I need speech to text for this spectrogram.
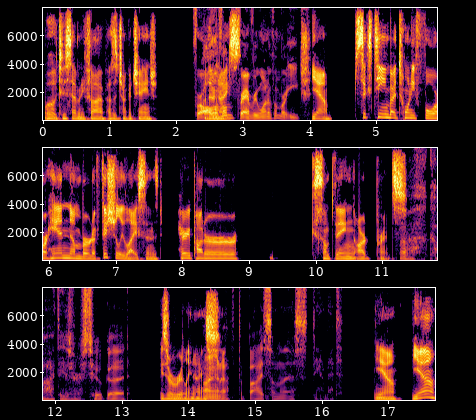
Whoa, 275. That's a chunk of change. For all they're of nice. them? For every one of them or each? Yeah. 16 by 24, hand numbered, officially licensed Harry Potter something art prints. Oh god, these are too good. These are really nice. I'm gonna have to buy some of this. Damn it. yeah. Yeah.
